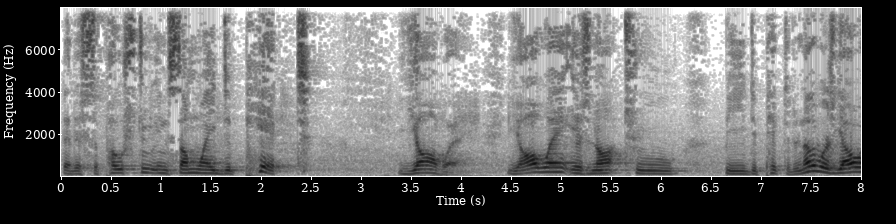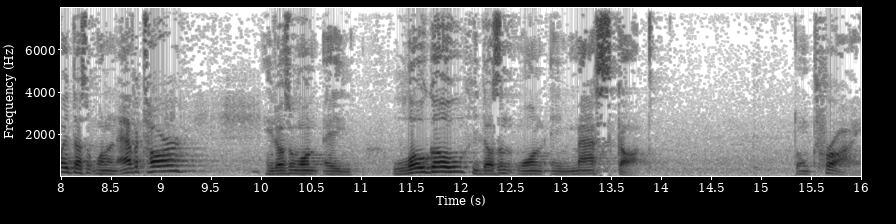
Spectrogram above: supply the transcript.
that is supposed to in some way depict Yahweh. Yahweh is not to be depicted. In other words, Yahweh doesn't want an avatar. He doesn't want a logo. He doesn't want a mascot. Don't try.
